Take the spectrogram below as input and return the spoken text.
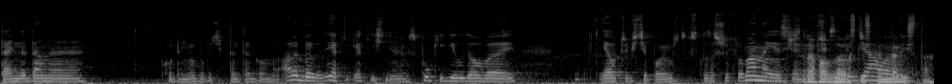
tajne dane, kurde, nie mogę być Pentagonu, ale jak, jakiejś, nie wiem, spółki giełdowej. Ja oczywiście powiem, że to wszystko zaszyfrowane jest. Ja Rafał Zaorski, skandalista.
